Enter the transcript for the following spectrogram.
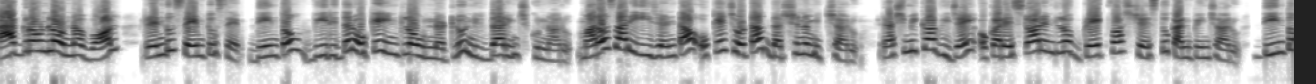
బ్యాక్గ్రౌండ్లో ఉన్న వాల్ రెండు సేమ్ టు సేమ్. దీంతో వీరిద్దరు ఒకే ఇంట్లో ఉన్నట్లు నిర్ధారించుకున్నారు. మరోసారి ఈ జంట ఒకే చోట దర్శనమిచ్చారు. రష్మిక విజయ్ ఒక రెస్టారెంట్లో బ్రేక్ఫాస్ట్ చేస్తూ కనిపించారు. దీంతో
